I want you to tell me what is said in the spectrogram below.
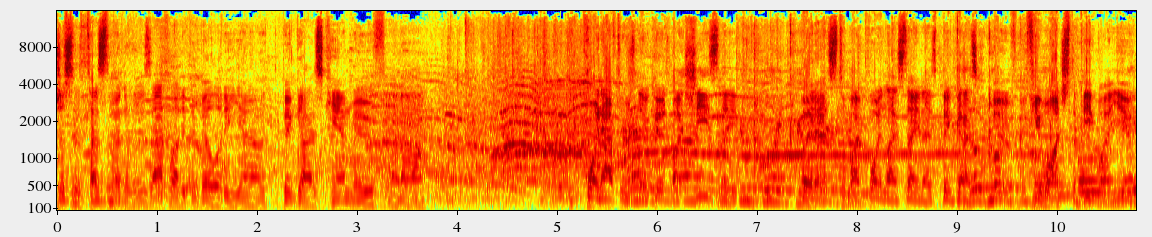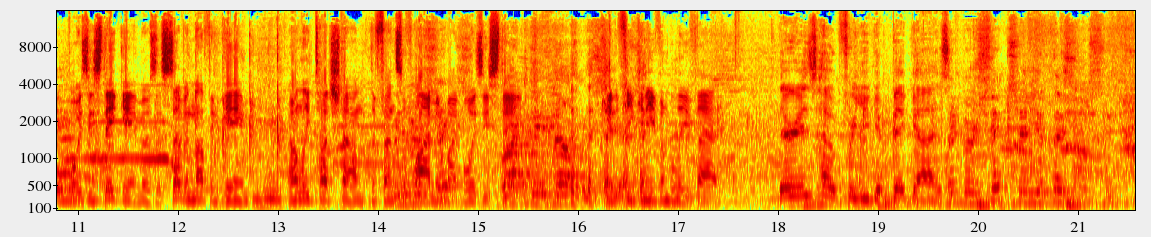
just a testament of his athletic ability. You know, big guys can move, and uh, the point after is no good by Sheasley. But as to my point last night, as big guys can move. If you watch the BYU Boise State game, it was a seven 0 game. Only touchdown defensive lineman by Boise State. And if you can even believe that. There is hope for you get big guys. Number six, city officials.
